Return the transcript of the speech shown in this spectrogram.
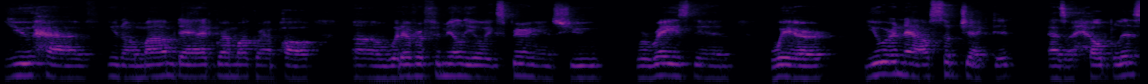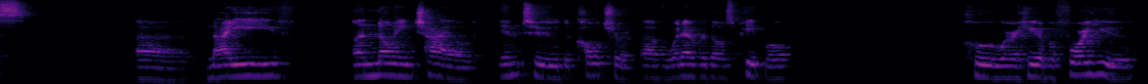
you have, you know, mom, dad, grandma, grandpa, um, whatever familial experience you were raised in, where you are now subjected as a helpless, uh, naive, unknowing child into the culture of whatever those people who were here before you,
